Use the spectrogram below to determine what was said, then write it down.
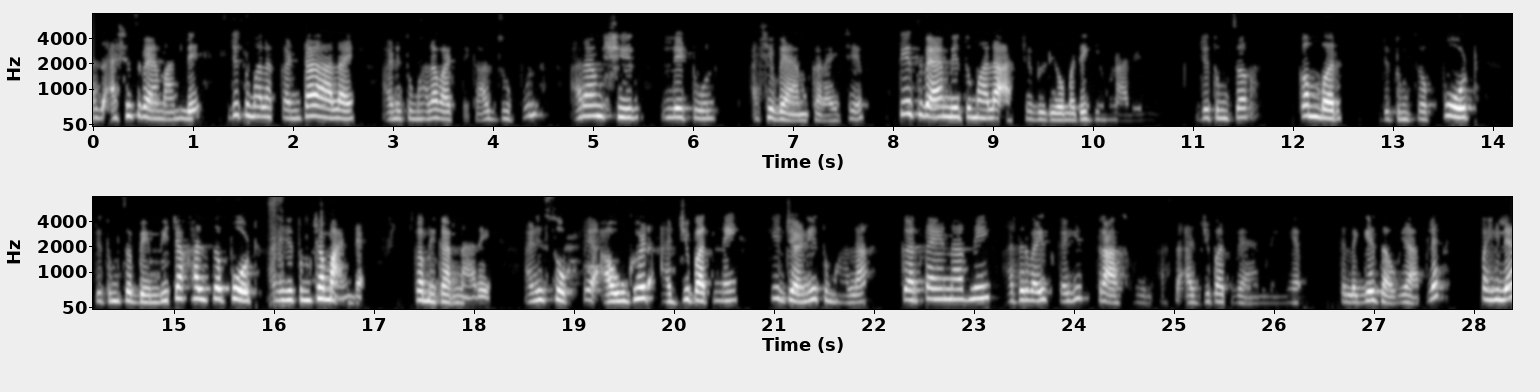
आज असेच व्यायाम आणले जे तुम्हाला कंटाळा आलाय आणि तुम्हाला वाटते का आज झोपून आरामशीर लेटून असे व्यायाम करायचे. तेच व्यायाम मी तुम्हाला आजच्या व्हिडिओमध्ये घेऊन आले जे तुमचं कंबर जे तुमचं पोट जे तुमचं बेंबीच्या खालचं पोट आणि जे तुमच्या मांड्या कमी करणार. आहे आणि सोपे अवघड अजिबात नाही की ज्याने तुम्हाला करता येणार नाही अदरवाईज काही त्रास होईल असं अजिबात व्यायाम नाही आहे तर लगेच जाऊया आपल्या पहिल्या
